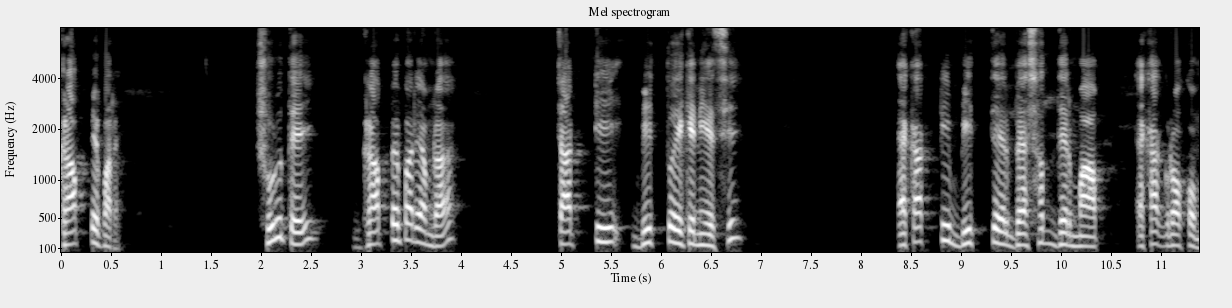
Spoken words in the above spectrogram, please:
গ্রাফ পেপারে। শুরুতেই গ্রাফ পেপারে আমরা চারটি বৃত্ত এঁকে নিয়েছি। এক একটি বৃত্তের ব্যাসার্ধের মাপ এক এক রকম।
